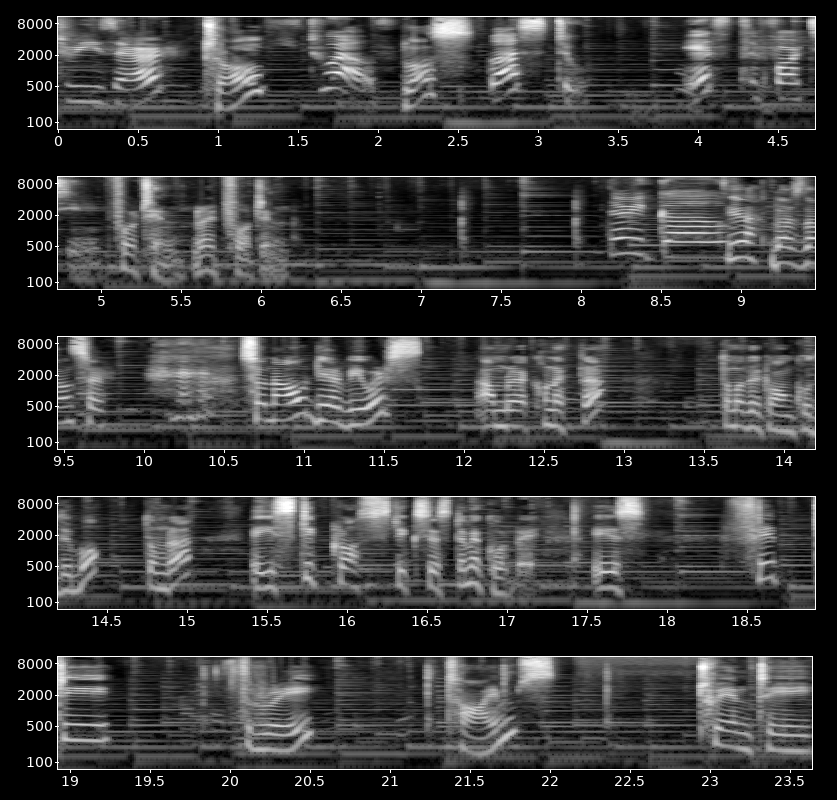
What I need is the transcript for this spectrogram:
Threes are 12 twelve. plus Plus two is th- fourteen. 14 right 14 There you go. yeah that's the answer so now dear viewers আমরা এখন একটা তোমাদেরকে অঙ্ক দেব তোমরা এই স্টিক ক্রস স্টিক সিস্টেমে করবে is 53 times 24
